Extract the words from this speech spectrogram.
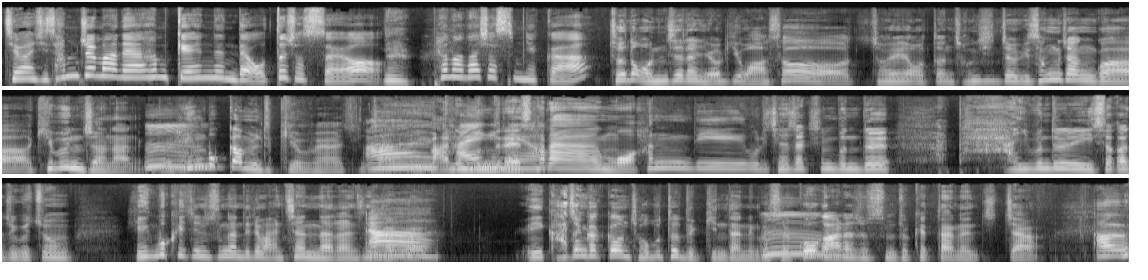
지환 씨 3주 만에 함께 했는데 어떠셨어요? 네. 편안하셨습니까? 저는 언제나 여기 와서 저의 어떤 정신적인 성장과 기분 전환, 그리고 음. 행복감을 느끼고 가요, 진짜. 아유, 이 많은 다행이네요. 분들의 사랑, 뭐, 한디, 우리 제작진 분들, 다 이분들이 있어가지고 좀 행복해지는 순간들이 많지 않나라는 생각을. 아. 이 가장 가까운 저부터 느낀다는 것을 음. 꼭 알아줬으면 좋겠다는 진짜 아유,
